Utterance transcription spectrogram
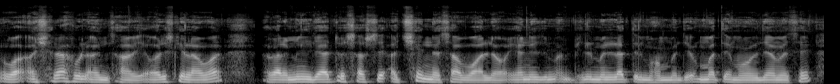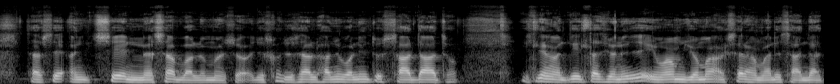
وہ اشرف الانصاوی اور اس کے علاوہ اگر مل جائے تو سب سے اچھے نصب والے ہو یعنی فلم ملت المحمد امت محمدیہ میں سے سب سے اچھے نصب والوں میں سے ہو جس کو دوسرے الفاظ میں بولیں تو سادات ہو اس لیے ہاں، دلچسپی ہونے سے امام جمعہ اکثر ہمارے سادات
